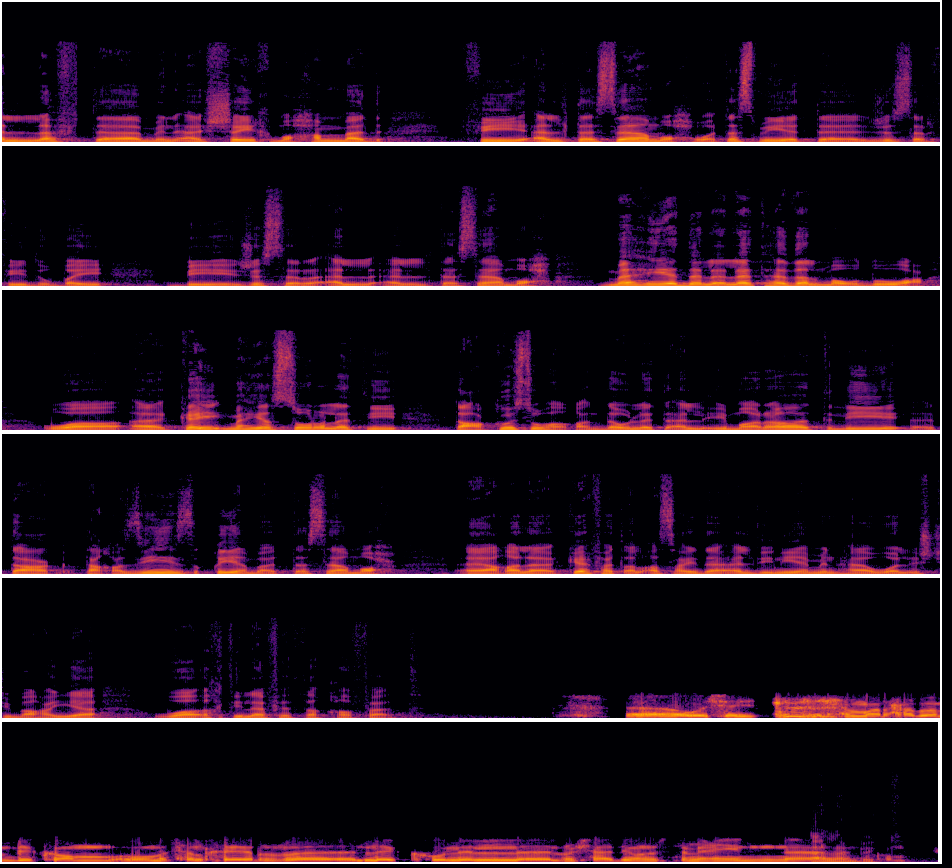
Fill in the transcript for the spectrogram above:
اللفتة من الشيخ محمد في التسامح وتسمية جسر في دبي بجسر التسامح. ما هي دلالات هذا الموضوع؟ وكي ما هي الصورة التي تعكسها عن دولة الإمارات لتعزيز قيم التسامح على كافة الأصعدة الدينية منها والاجتماعية واختلاف الثقافات؟ أول شيء مرحبا بكم ومساء الخير لك وللمشاهدين والمستمعين. أهلا بك.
